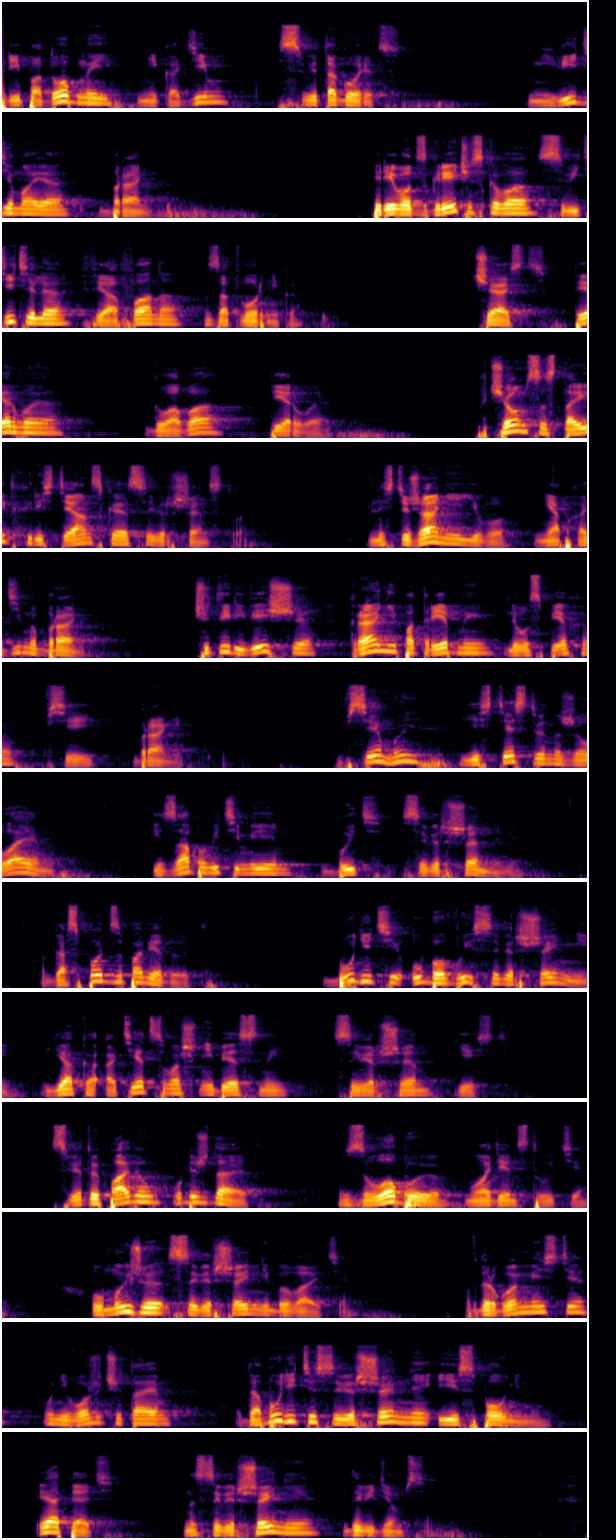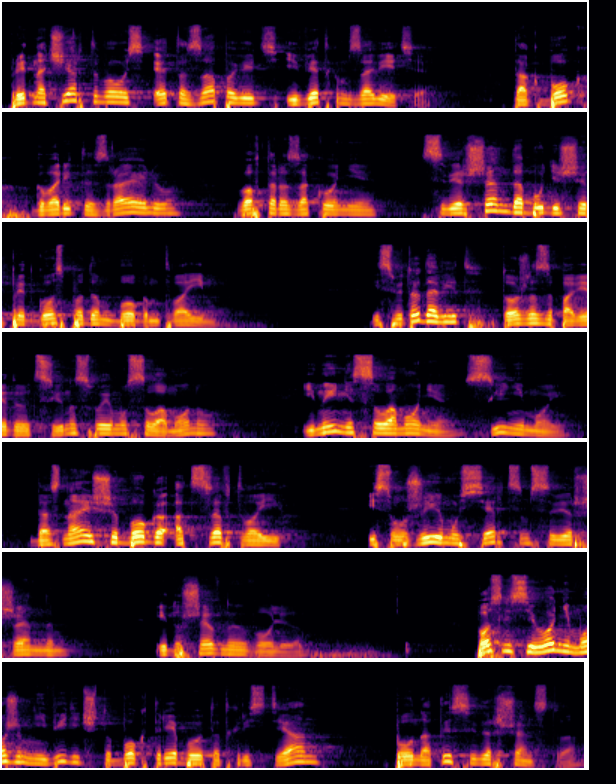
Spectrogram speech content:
Преподобный Никодим Святогорец. Невидимая брань. Перевод с греческого святителя Феофана Затворника. Часть первая, глава первая. В чем состоит христианское совершенство? Для стяжания его необходима брань. Четыре вещи, крайне потребные для успеха всей брани. Все мы, естественно, желаем и заповедь имеем быть совершенными. Господь заповедует, «Будете уба вы совершенни, яко Отец ваш Небесный совершен есть». Святой Павел убеждает, «Злобою младенствуйте, умы же совершенни бывайте». В другом месте у него же читаем «Да будете совершенны и исполнены». И опять «На совершении доведемся». Предначертывалась эта заповедь и в Ветхом Завете. Так Бог говорит Израилю во второзаконии «Совершен да будешь пред Господом Богом твоим». И святой Давид тоже заповедует сыну своему Соломону «И ныне, Соломоне, сыне мой, да знаешь и Бога отцев твоих, и служи Ему сердцем совершенным и душевную волю. После сегодня можем не видеть, что Бог требует от христиан полноты совершенства.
